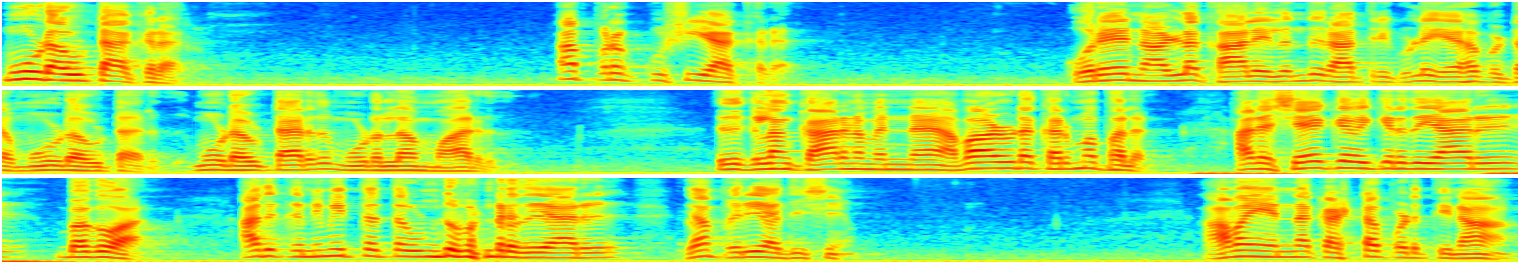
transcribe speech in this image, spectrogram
மூட் அவுட் ஆக்கிறார் அப்புறம் குஷியாக்கிறார். ஒரே நாளில் காலையிலேருந்து ராத்திரிக்குள்ளே ஏகப்பட்ட மூட் அவுட் ஆகுது மூட் அவுட் ஆகுது மூடெல்லாம் மாறுது. இதுக்கெல்லாம் காரணம் என்ன? அவளோட கர்ம பலன் அதை சேர்க்க வைக்கிறது யார்? பகவான். அதுக்கு நிமித்தத்தை உண்டு பண்ணுறது யார்? இதுதான் பெரிய அதிசயம். அவன் என்ன கஷ்டப்படுத்தினான்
